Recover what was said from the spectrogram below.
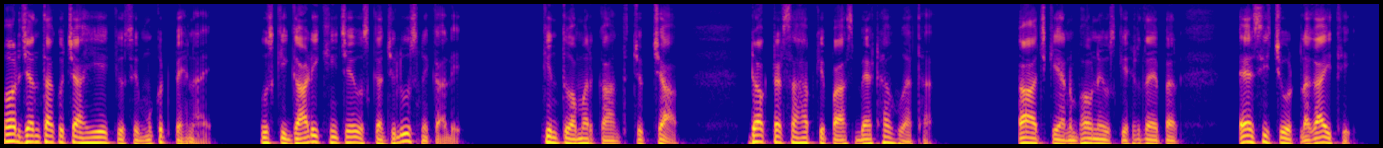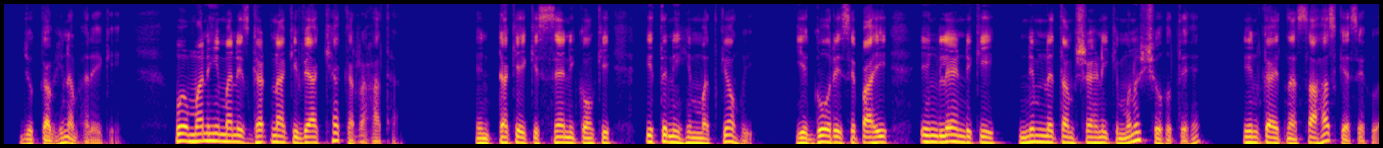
और जनता को चाहिए कि उसे मुकुट पहनाए। उसकी गाड़ी खींचे, उसका जुलूस निकाले। किंतु अमरकांत चुपचाप डॉक्टर साहब के पास बैठा हुआ था। आज के अनुभव ने उसके हृदय पर ऐसी चोट लगाई थी, जो कभी न भरेगी। वो मन ही मन इस घटना की व्याख्या कर रहा था। इन टके के सैनिकों की इतनी हिम्मत क्यों हुई? ये गोरे सिपाही इंग्लैंड की निम्नतम श्रेणी के मनुष्य होते हैं। इनका इतना साहस कैसे हुआ?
